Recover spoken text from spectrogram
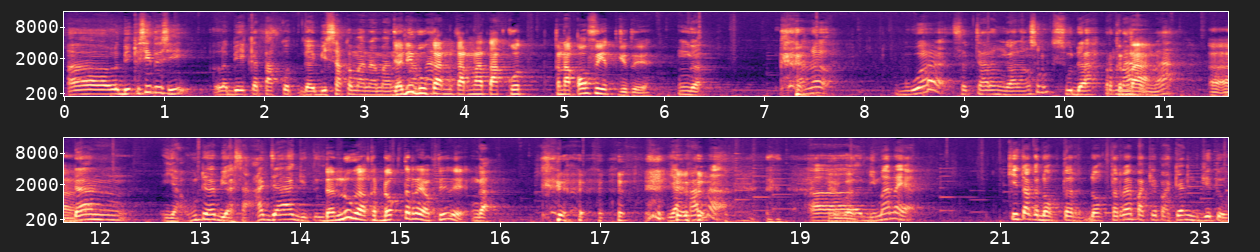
eh, lebih ke situ sih, lebih ketakut gak bisa ke mana-mana. Jadi karena- bukan karena takut kena covid gitu ya? enggak. Karena gue secara nggak langsung sudah pernah Kena. kena, Heeh. dan ya udah biasa aja gitu. Dan lu nggak ke dokter ya waktu itu ya? Enggak. ya karena eh, gimana ya? Kita ke dokter, dokternya pakai pakaian begitu.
